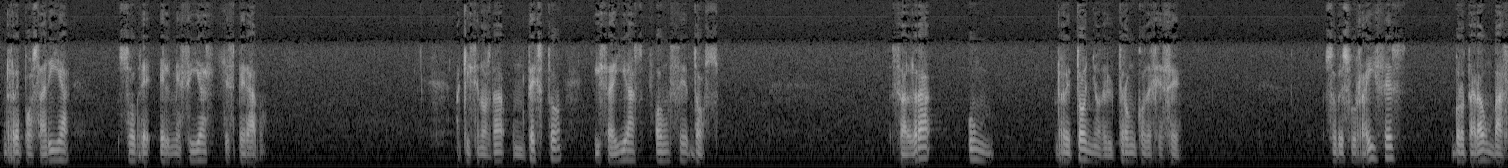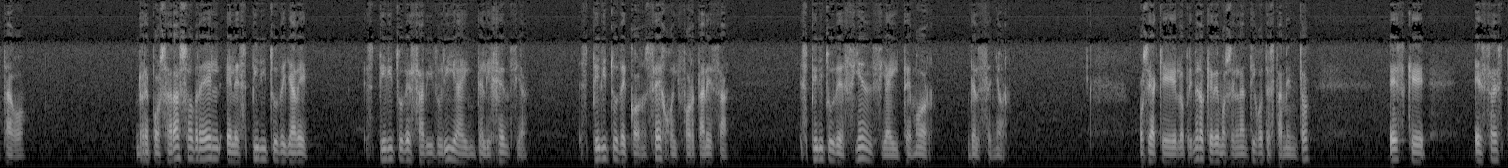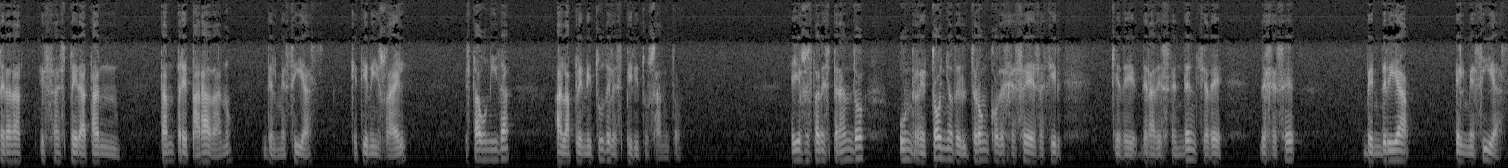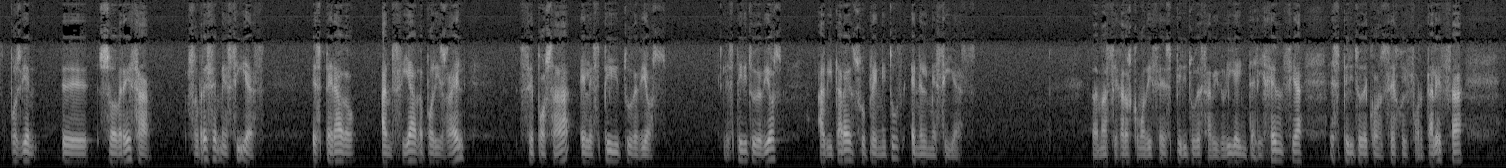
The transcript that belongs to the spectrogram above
reposaría sobre el Mesías esperado. Aquí se nos da un texto, Isaías 11.2. Saldrá un retoño del tronco de Jesé. Sobre sus raíces brotará un vástago. Reposará sobre él el espíritu de Yahvé, espíritu de sabiduría e inteligencia, espíritu de consejo y fortaleza, espíritu de ciencia y temor del Señor. O sea que lo primero que vemos en el Antiguo Testamento es que esa esperada esa espera tan, tan preparada ¿no? del Mesías que tiene Israel está unida a la plenitud del Espíritu Santo. Ellos están esperando un retoño del tronco de Jesé, es decir, que de, la descendencia de, de Jesé vendría el Mesías. Pues bien, eh, sobre, esa, sobre ese Mesías esperado, ansiado por Israel, se posará el Espíritu de Dios. El Espíritu de Dios habitará en su plenitud en el Mesías. Además, fijaros como dice, espíritu de sabiduría, inteligencia, espíritu de consejo y fortaleza,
